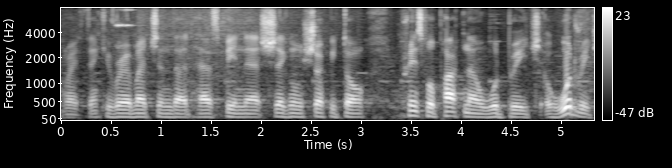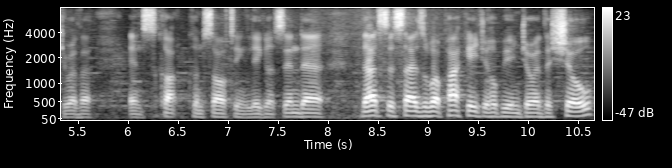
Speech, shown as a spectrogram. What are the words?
All right, thank you very much. And that has been uh, Segun Sopitan, Principal Partner Woodbridge, or Woodridge rather, and Scott Consulting Lagos. And uh, that's the size of our package. I hope you enjoyed the show.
